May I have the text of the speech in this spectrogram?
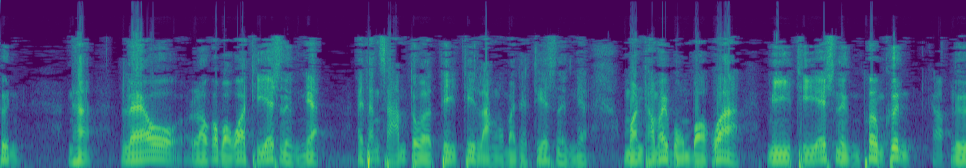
ขึ้นนะฮะ แล้วเราก็บอกว่า TH1 เนี่ยไอ้ทั้ง 3 ตัวที่ที่หลั่งออกมาจาก TH1 เนี่ยมันทำให้บ่งบอกว่ามี TH1 เพิ่มขึ้น ครับ หรือ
